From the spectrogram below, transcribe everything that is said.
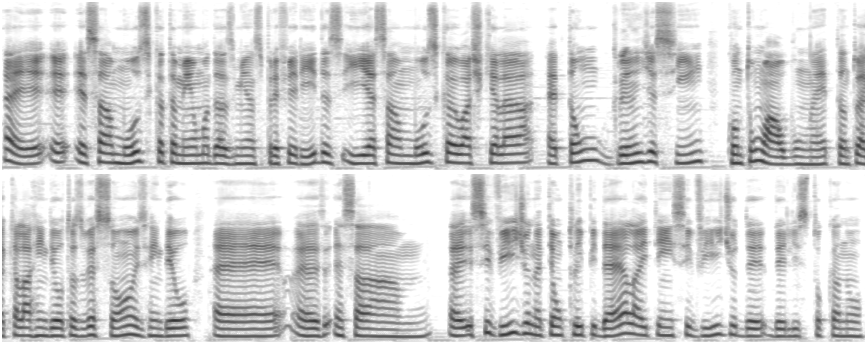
É, essa música também é uma das minhas preferidas e essa música eu acho que ela é tão grande assim quanto um álbum, né? Tanto é que ela rendeu outras versões, rendeu é, é, essa, é, esse vídeo, né? Tem um clipe dela e tem esse vídeo de, deles tocando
